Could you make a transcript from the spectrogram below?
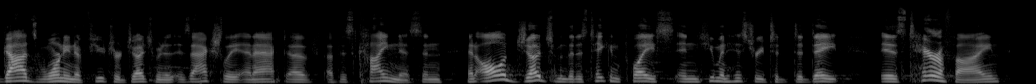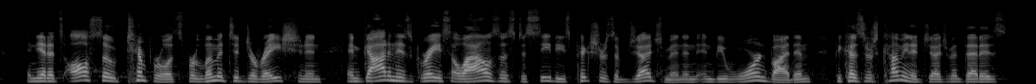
God's warning of future judgment is actually an act of, of his kindness. And, and all judgment that has taken place in human history to, to date is terrifying and yet it's also temporal. It's for limited duration. And, and God, in His grace, allows us to see these pictures of judgment and, and be warned by them because there's coming a judgment that is,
